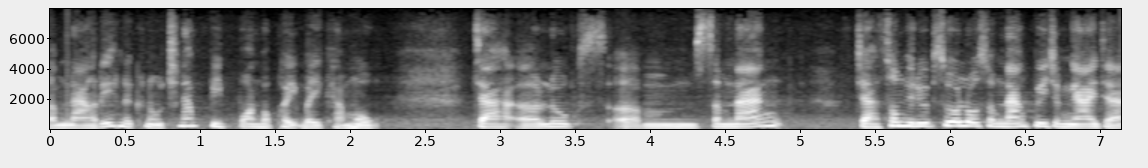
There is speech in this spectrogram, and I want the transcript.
តំណាងរាស្ត្រនៅក្នុងឆ្នាំ2023ខាងមុខចាលោកសំណាង ចាសូមជម្រាបសួរលោកសំណាងពីចម្ងាយចា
